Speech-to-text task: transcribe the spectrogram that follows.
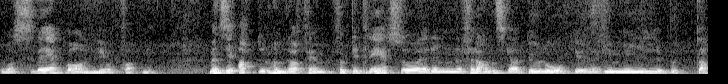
Det var en svärt vanlig uppfattning. Men se 1843 så är det en fransk arkeolog, eh, Emile Butta,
